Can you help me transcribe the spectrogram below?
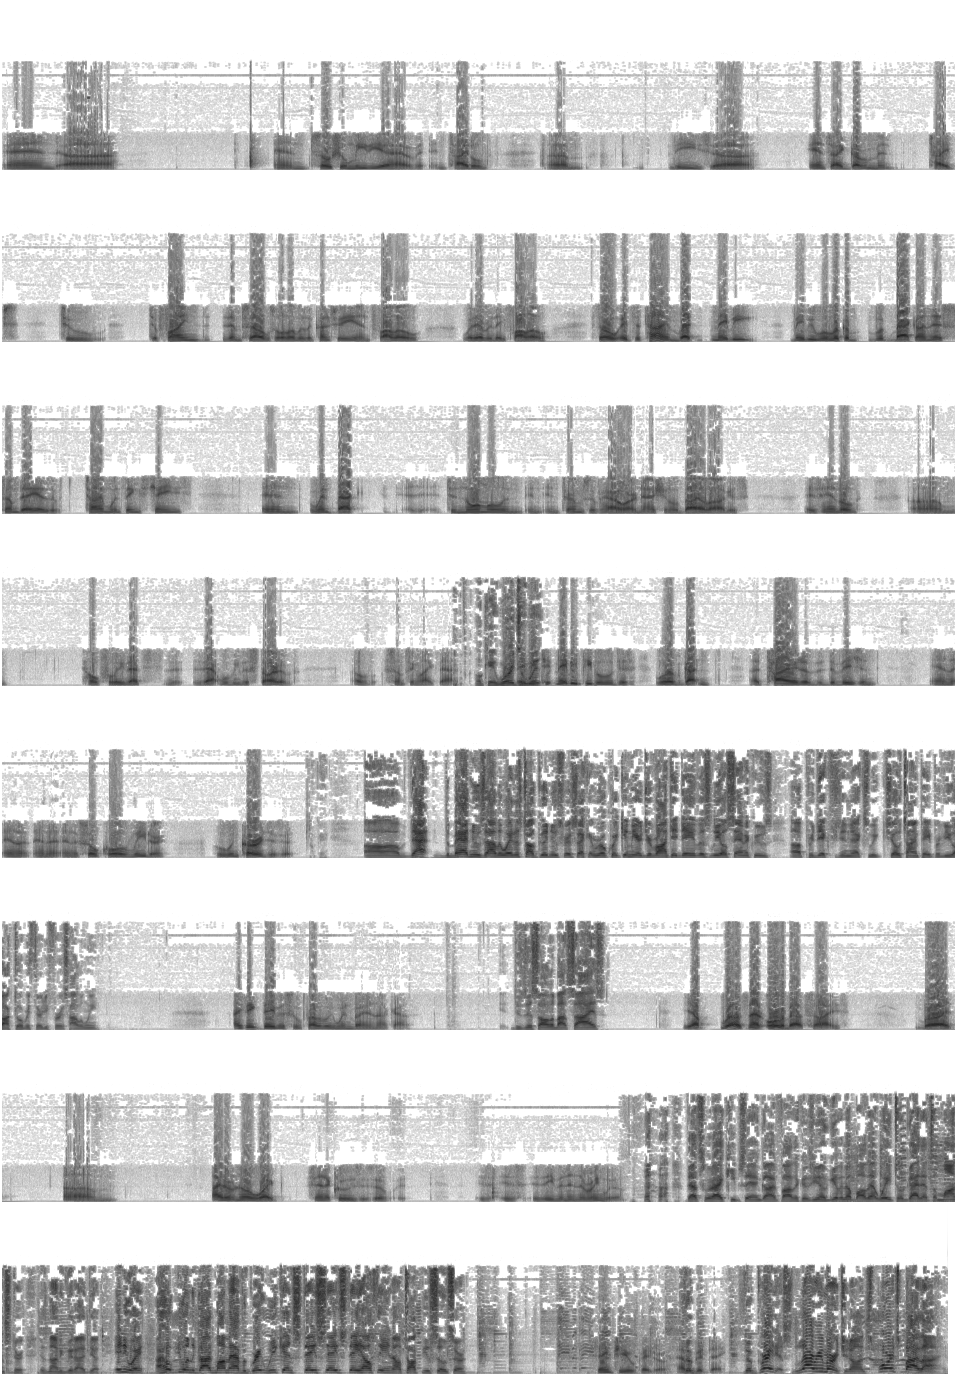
and uh, and social media have entitled um, these uh, anti-government types to to find themselves all over the country and follow whatever they follow. So it's a time, but maybe maybe we'll look a, look back on this someday as a time when things changed and went back uh, to normal in, in, in terms of how our national dialogue is is handled. Um, hopefully, that's that will be the start of of something like that. okay, words of Maybe, t- maybe people will just will have gotten uh, tired of the division and and a, and a, and a so-called leader who encourages it. Okay. Uh, that the bad news out of the way. Let's talk good news for a second, real quick. Give me your Gervonta Davis, Leo Santa Cruz uh, prediction next week. Showtime pay per view, October thirty first, Halloween. I think Davis will probably win by a knockout. Is this all about size? Yep. Well, it's not all about size, but um, I don't know why Santa Cruz is a, is is is even in the ring with him. That's what I keep saying, Godfather, because, you know, giving up all that weight to a guy that's a monster is not a good idea. Anyway, I hope you and the God Mama have a great weekend. Stay safe, stay healthy, and I'll talk to you soon, sir. Same to you, Pedro. Have a good day. The greatest, Larry Merchant on Sports Byline.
